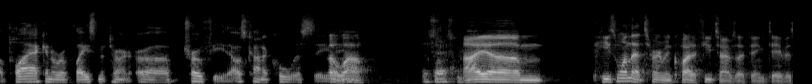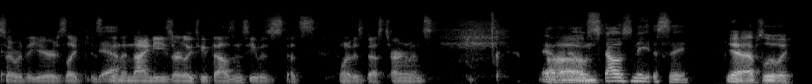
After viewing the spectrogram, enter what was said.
a plaque and a replacement turn uh, trophy. That was kind of cool to see. oh man. wow That's awesome. i um he's won that tournament quite a few times i think davis over the years like Yeah. in the 90s early 2000s he was that's one of his best tournaments Yeah, but that Um, was that was neat to see. Yeah, absolutely.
